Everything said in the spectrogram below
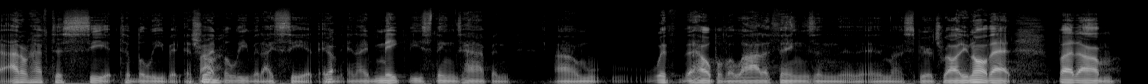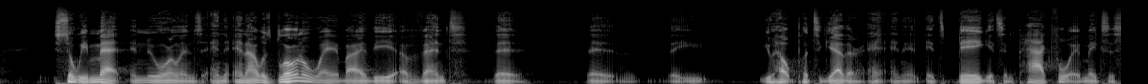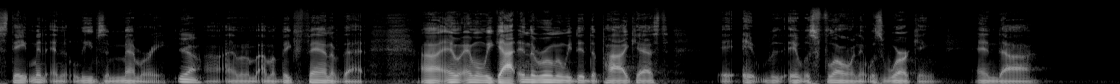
I don't have to see it to believe it. If I believe it, I see it, and, Yep. and I make these things happen um, with the help of a lot of things and, and, and my spirituality and all that. But um, so we met in New Orleans, and, and I was blown away by the event that that that you you help put together, and, and it, it's big, it's impactful, it makes a statement, and it leaves a memory. Yeah. uh, I'm, I'm a big fan of that. Uh, and, and when we got in the room and we did the podcast, it, it was it was flowing, it was working, and uh,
